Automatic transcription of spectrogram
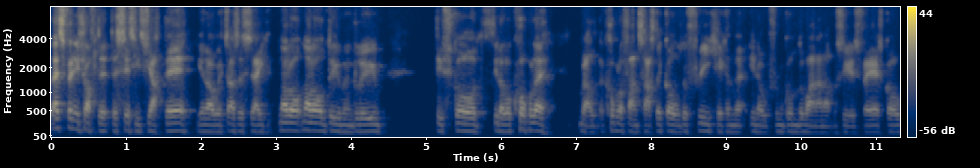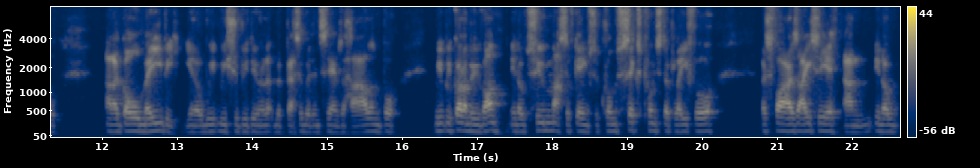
let's finish off the, the City chat there. You know, it's as I say, not all not all doom and gloom. They've scored, you know, a couple of well, a couple of fantastic goals, a free kick and the, you know, from Gundogan and obviously his first goal. And a goal maybe, you know, we, we should be doing a little bit better with in terms of Haaland. But we, we've got to move on. You know, two massive games to come, six points to play for, as far as I see it. And you know,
